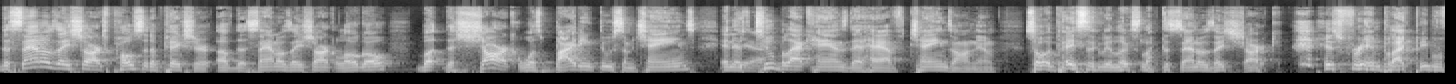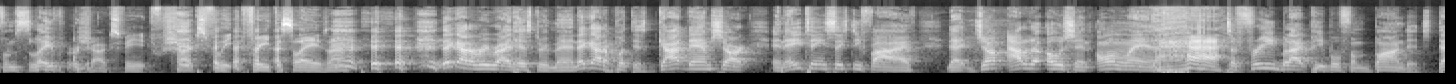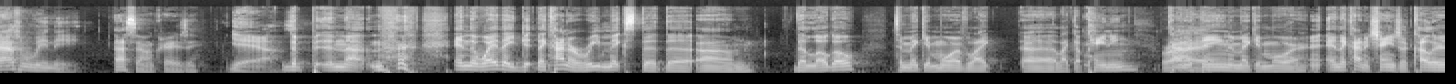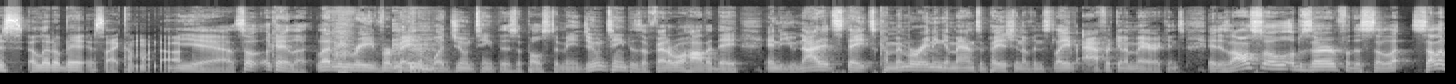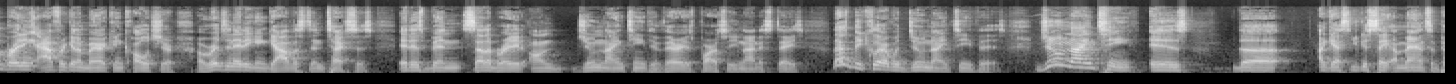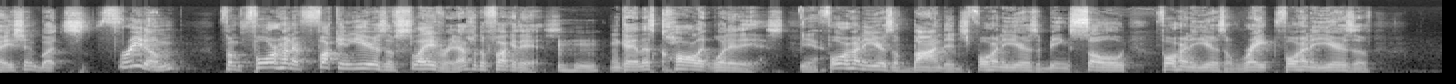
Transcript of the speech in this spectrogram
The San Jose Sharks posted a picture of the San Jose Shark logo, but the shark was biting through some chains, and there's Yeah. two black hands that have chains on them. So it basically looks like the San Jose Shark is freeing black people from slavery. Sharks feet, sharks fleet, freed the slaves, huh? They got to rewrite history, man. They got to put this goddamn shark in 1865 that jumped out of the ocean on land to free black people from bondage. That's what we need. that sounds crazy. Yeah. The in the in the way they did, they kind of remixed the the um the logo to make it more of like uh like a painting kind of thing to make it more, and and they kind of change the colors a little bit. It's like, come on, dog. Yeah. So, okay, look, let me read verbatim what Juneteenth is supposed to mean. Juneteenth is a federal holiday in the United States commemorating emancipation of enslaved African Americans. It is also observed for the cele- celebrating African American culture originating in Galveston, Texas. It has been celebrated on June 19th in various parts of the United States. Let's be clear what June 19th is. June 19th is the, I guess you could say emancipation, but freedom from 400 fucking years of slavery. That's what the fuck it is. Mm-hmm. Okay, let's call it what it is. Yeah. 400 years of bondage, 400 years of being sold, 400 years of rape, 400 years of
